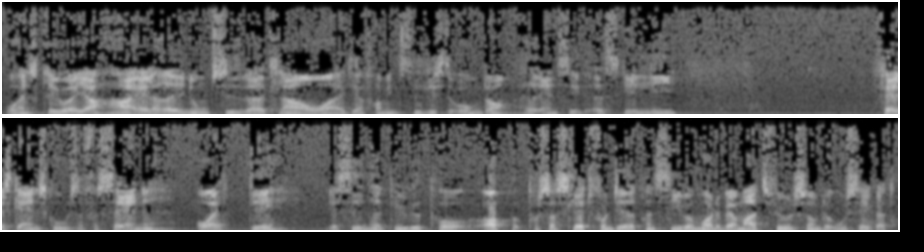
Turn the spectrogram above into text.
hvor han skriver, at jeg har allerede i nogen tid været klar over, at jeg fra min tidligste ungdom havde anset adskillige falske anskuelser for sande, og at det, jeg siden havde bygget på, op på så slet funderede principper, måtte være meget tvivlsomt og usikkert.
